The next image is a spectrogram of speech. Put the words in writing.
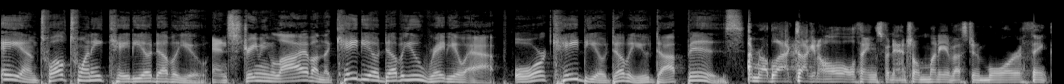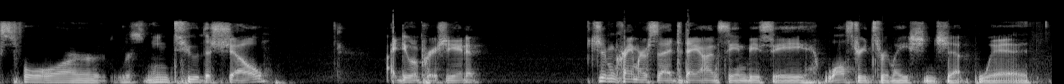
AM 1220 KDOW and streaming live on the KDOW radio app or KDOW.biz. I'm Rob Black, talking all things financial, money, investing, and more. Thanks for listening to the show. I do appreciate it. Jim Cramer said today on CNBC Wall Street's relationship with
